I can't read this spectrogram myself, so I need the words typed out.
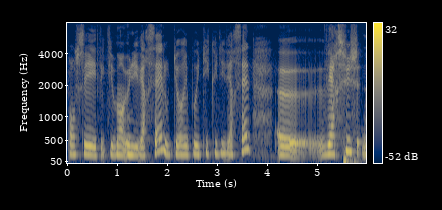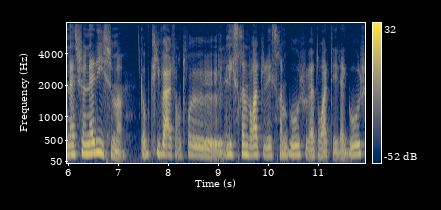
pensée effectivement universelle ou théorie politique universelle euh, versus nationalisme comme clivage entre euh, l'extrême droite ou l'extrême gauche ou la droite et la gauche,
